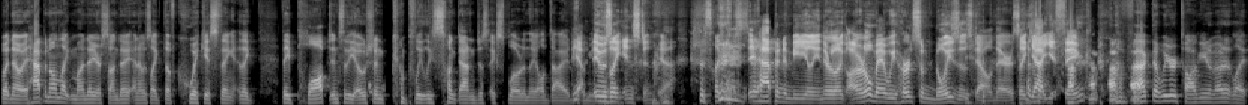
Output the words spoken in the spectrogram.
But no, it happened on like Monday or Sunday, and it was like the quickest thing. Like they plopped into the ocean, completely sunk down, and just exploded, and they all died. Yeah, it was like instant. Yeah, it's like it happened immediately, and they're like, "I don't know, man. We heard some noises down there." It's like, yeah, you think? the fact that we were talking about it like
